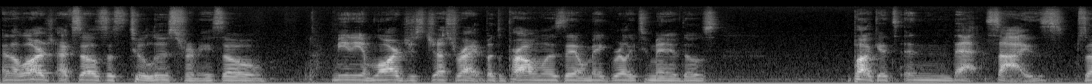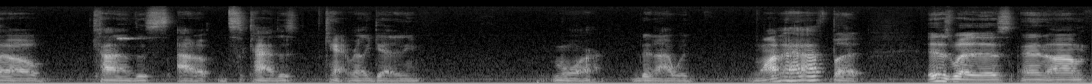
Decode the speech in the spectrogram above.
and the large XLs that's too loose for me. So medium large is just right. But the problem is they don't make really too many of those buckets in that size. So kind of just out of kind of just can't really get any more than I would want to have, but it is what it is. And um,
